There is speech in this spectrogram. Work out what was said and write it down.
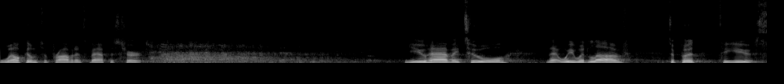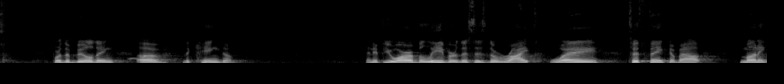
welcome to Providence Baptist Church. you have a tool that we would love to put to use for the building of the kingdom. And if you are a believer, this is the right way to think about money.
